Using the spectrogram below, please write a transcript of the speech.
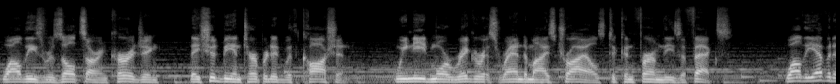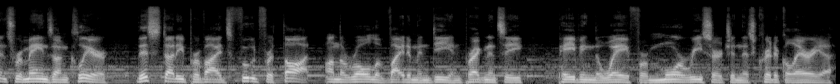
while these results are encouraging, they should be interpreted with caution. We need more rigorous randomized trials to confirm these effects. While the evidence remains unclear, this study provides food for thought on the role of vitamin D in pregnancy, paving the way for more research in this critical area.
